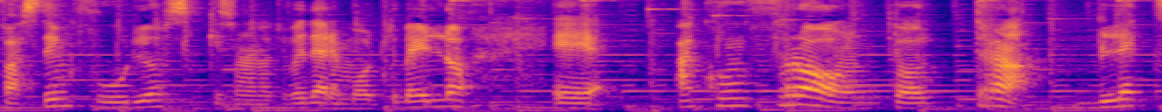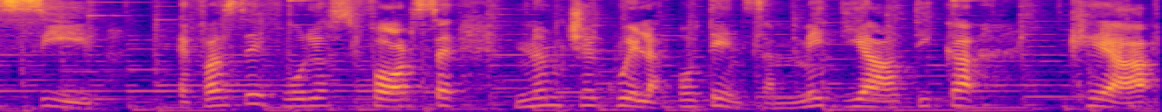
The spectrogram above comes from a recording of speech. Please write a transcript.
Fast and Furious che sono andato a vedere molto bello e a confronto tra Black Sea e Fast and Furious forse non c'è quella potenza mediatica che ha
